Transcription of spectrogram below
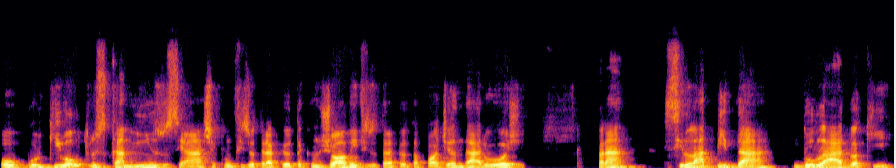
ou por que outros caminhos você acha que um fisioterapeuta, que um jovem fisioterapeuta pode andar hoje para se lapidar do lado aqui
